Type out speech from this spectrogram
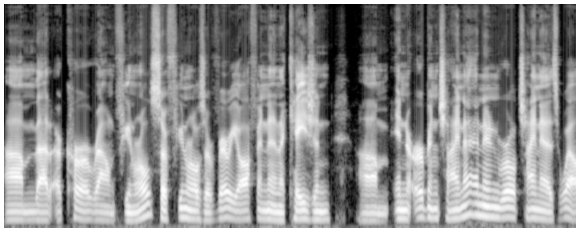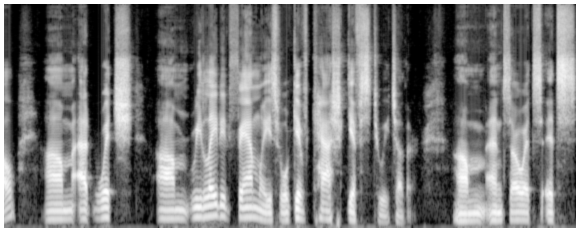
um, that occur around funerals. So, funerals are very often an occasion um, in urban China and in rural China as well, um, at which um, related families will give cash gifts to each other. Um, and so it's it's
